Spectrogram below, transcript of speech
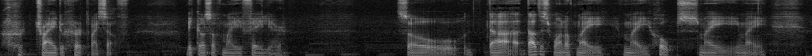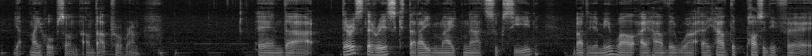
hurt, try to hurt myself because of my failure. So that that is one of my my hopes, my my yeah my hopes on on that program. And uh, there is the risk that I might not succeed, but in the meanwhile, I have the I have the positive uh,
